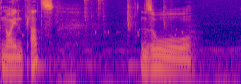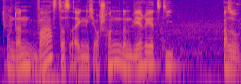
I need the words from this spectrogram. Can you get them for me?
neuen Platz. So. Und dann war es das eigentlich auch schon. Dann wäre jetzt die... Also,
